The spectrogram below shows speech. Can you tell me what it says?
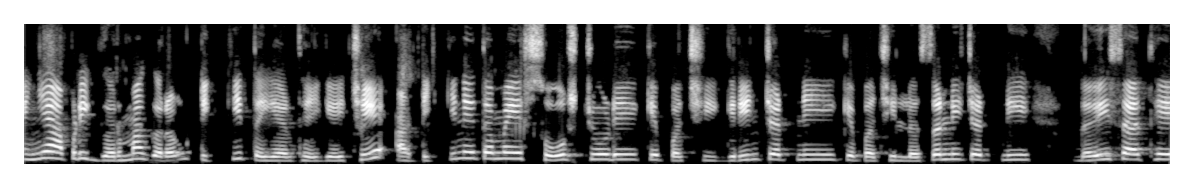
અહીંયા આપણી ગરમા ગરમ ટિક્કી તૈયાર થઈ ગઈ છે. આ ટિક્કીને તમે સોસ જોડે કે પછી ગ્રીન ચટણી કે પછી લસણની ચટણી, દહીં સાથે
